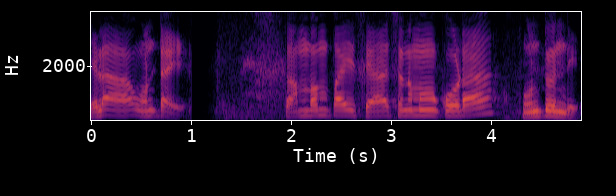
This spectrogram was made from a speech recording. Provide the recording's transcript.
ఇలా ఉంటాయి. స్తంభంపై శాసనము కూడా ఉంటుంది.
